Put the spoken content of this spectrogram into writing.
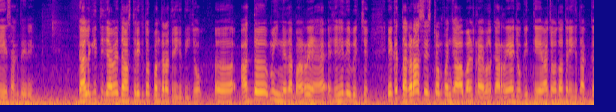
ਦੇ ਸਕਦੇ ਨੇ। ਗੱਲ ਕੀਤੀ ਜਾਵੇ 10 ਤਰੀਕ ਤੋਂ 15 ਤਰੀਕ ਦੀ, ਜੋ ਅੱਧ ਮਹੀਨੇ ਦਾ ਬਣ ਰਿਹਾ ਹੈ, ਅਜਿਹੇ ਦੇ ਵਿੱਚ ਇੱਕ ਤਗੜਾ ਸਿਸਟਮ ਪੰਜਾਬ ਵੱਲ ਟਰੈਵਲ ਕਰ ਰਿਹਾ, ਜੋ ਕਿ 13 14 ਤਰੀਕ ਤੱਕ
